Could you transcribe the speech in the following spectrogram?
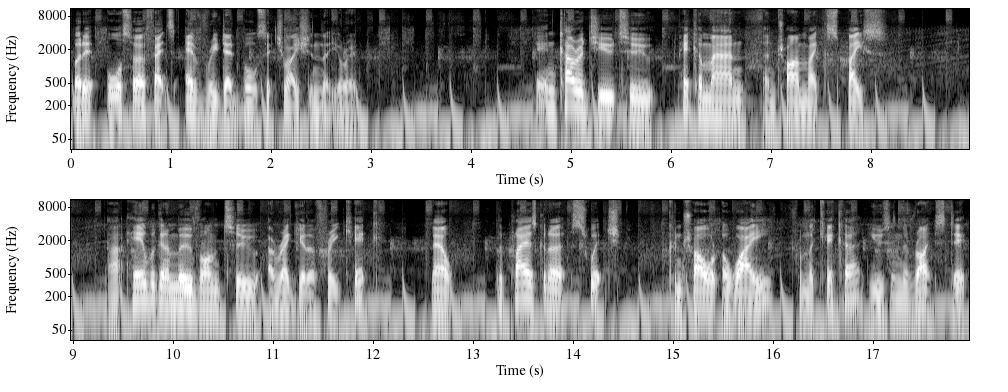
but it also affects every dead ball situation that you're in. It encourages you to pick a man and try and make space. Uh, here we're going to move on to a regular free kick. Now, the player's going to switch control away from the kicker using the right stick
